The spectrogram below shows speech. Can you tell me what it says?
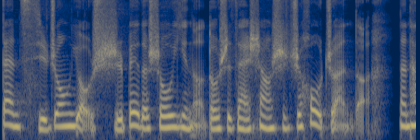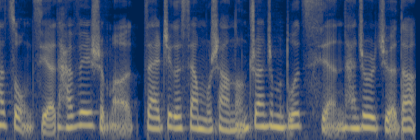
但其中有十倍的收益呢，都是在上市之后赚的。那他总结他为什么在这个项目上能赚这么多钱，他就是觉得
